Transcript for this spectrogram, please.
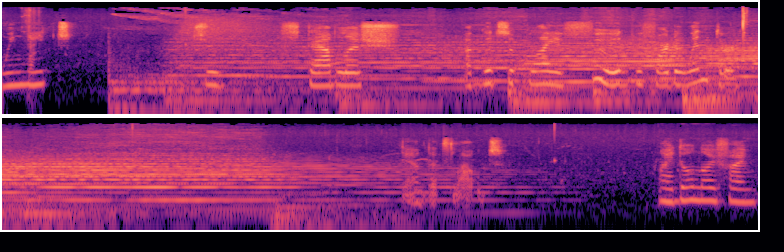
we need to establish a good supply of food before the winter. Damn, that's loud. I don't know if I'm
